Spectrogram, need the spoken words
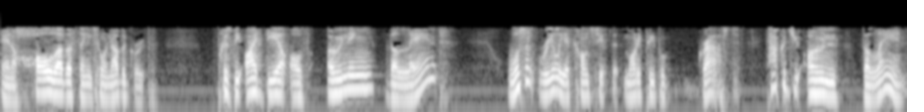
and a whole other thing to another group. Because the idea of owning the land wasn't really a concept that Māori people grasped. How could you own the land?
